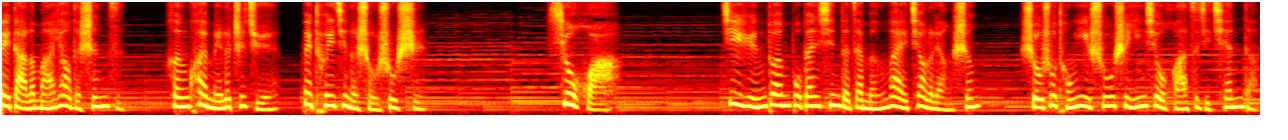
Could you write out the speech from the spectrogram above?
被打了麻药的身子很快没了知觉，被推进了手术室。秀华，季云端不甘心的在门外叫了两声。手术同意书是殷秀华自己签的。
